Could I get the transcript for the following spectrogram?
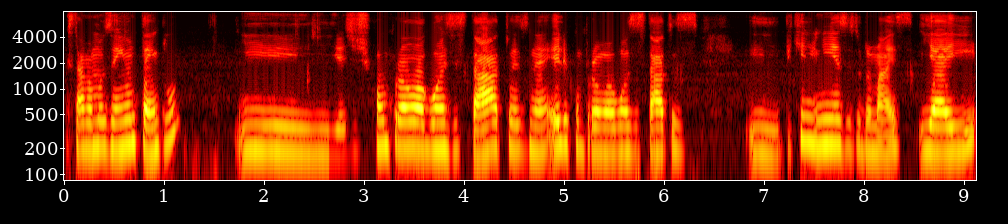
Estávamos em um templo e a gente comprou algumas estátuas, né? Ele comprou algumas estátuas e pequenininhas e tudo mais. E aí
